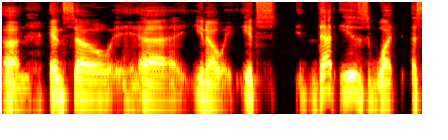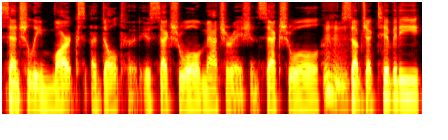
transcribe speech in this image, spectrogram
Uh, mm. And so, mm-hmm. uh, you know, it's that is what essentially marks adulthood is sexual maturation, sexual mm-hmm. subjectivity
